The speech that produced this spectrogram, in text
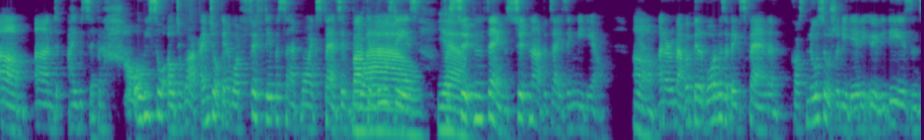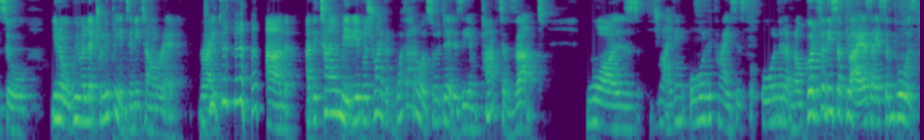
Um, and I would say, but how are we so out of whack? I'm talking about 50% more expensive back in those days Wow. for yeah certain things, certain advertising medium. Um, Yeah. and I remember Billboard was a big spend and cost no social media in the early days. And so, you know, we were literally painting the town red, right? And at the time, maybe it was right, but what that also did is the impact of that was driving all the prices for all of it up. Now, good for the suppliers, I suppose,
